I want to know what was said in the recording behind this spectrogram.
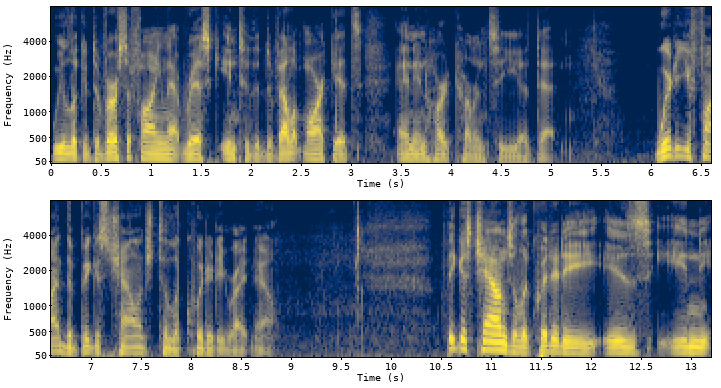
we look at diversifying that risk into the developed markets and in hard currency uh, debt. Where do you find the biggest challenge to liquidity right now? biggest challenge of liquidity is in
